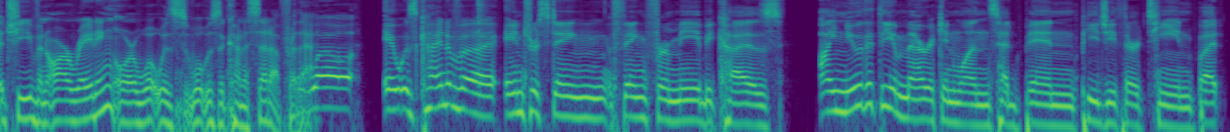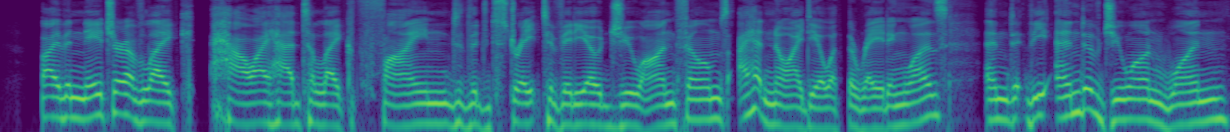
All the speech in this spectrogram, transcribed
achieve an R rating, or what was what was the kind of setup for that? Well, it was kind of a interesting thing for me because I knew that the American ones had been PG-13, but by the nature of like how I had to like find the straight to video Ju-on films, I had no idea what the rating was. And the end of Ju-on 1,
